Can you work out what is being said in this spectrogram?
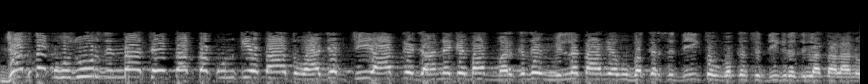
جب تک حضور زندہ تھے تب تک ان کی اطاعت واجب تھی۔ آپ کے جانے کے بعد مرکز ملت آ گیا وہ بکر صدیق تو بکر صدیق رضی اللہ تعالیٰ نے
